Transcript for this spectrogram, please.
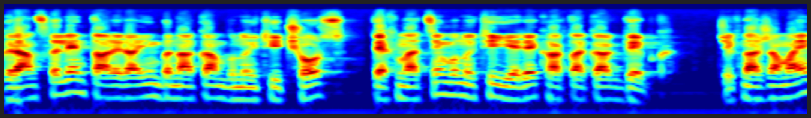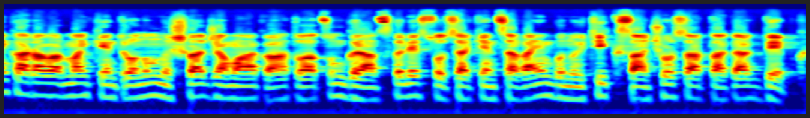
Գրանցվել են տարերային բնական բնույթի 4, տեխնացին բնույթի 3 արտակարգ դեպք։ Ճգնաժամային կառավարման կենտրոնում նշված ժամանակահատվածում գրանցվել է սոցիալ-կենցաղային բնույթի 24 արտակարգ դեպք,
